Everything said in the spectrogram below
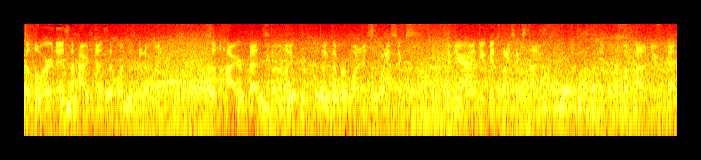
the lower it is, the higher chance the horse is going to win. So the higher bets are like, like number 1 is 26. If you win, you get 26 times the, the, the amount you bet.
